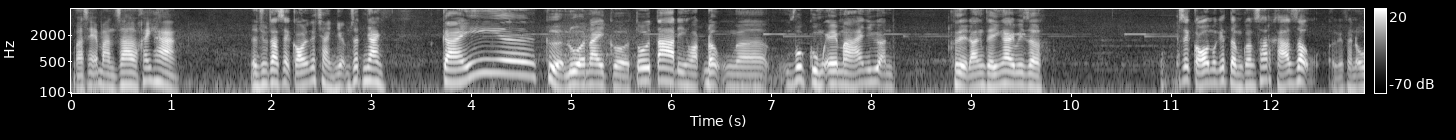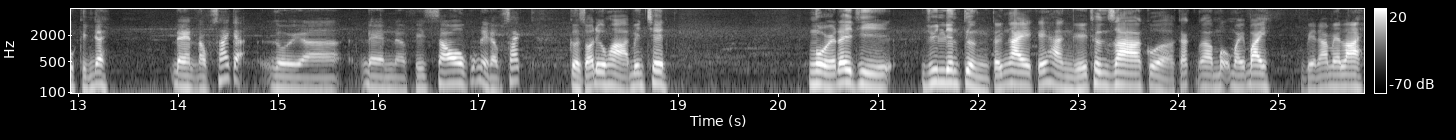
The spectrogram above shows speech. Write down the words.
và sẽ bàn giao cho khách hàng. Nên chúng ta sẽ có những cái trải nghiệm rất nhanh. Cái ờ, cửa lùa này của Toyota thì hoạt động ờ, vô cùng êm ái như các bạn có thể đang thấy ngay bây giờ sẽ có một cái tầm quan sát khá rộng ở cái phần ô kính đây. Đèn đọc sách ạ rồi à, đèn phía sau cũng để đọc sách cửa gió điều hòa bên trên. Ngồi ở đây thì duy liên tưởng tới ngay cái hàng ghế thương gia của các à, mẫu máy bay Vietnam Airlines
